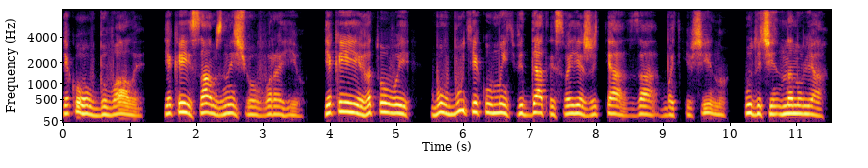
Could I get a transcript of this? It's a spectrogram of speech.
якого вбивали, який сам знищував ворогів, який готовий був будь-яку мить віддати своє життя за батьківщину, будучи на нулях.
